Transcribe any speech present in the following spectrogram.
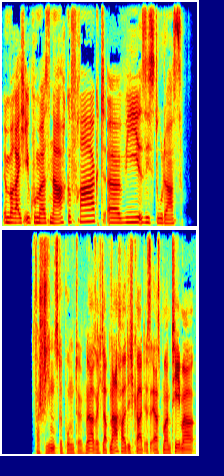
im Bereich E-Commerce nachgefragt. Äh, wie siehst du das? Verschiedenste Punkte. Ne? Also ich glaube, Nachhaltigkeit ist erstmal ein Thema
